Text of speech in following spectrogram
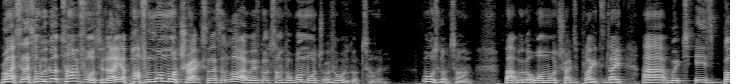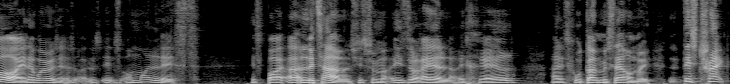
Right, so that's all we've got time for today, apart from one more track. So that's a lie. We've got time for one more. Tra- we've always got time. We've always got time. But we've got one more track to play today, uh, which is by. Now, where is it? It's, it's on my list. It's by uh, Lital, and she's from Israel. Israel. And it's called Don't Miss Out on Me. This track,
